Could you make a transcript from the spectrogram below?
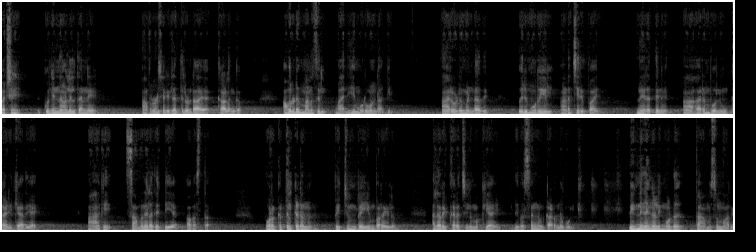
പക്ഷേ കുഞ്ഞിനാളിൽ തന്നെ അവളുടെ ശരീരത്തിലുണ്ടായ കളങ്കം അവളുടെ മനസ്സിൽ വലിയ മുറിവുണ്ടാക്കി. ആരോടും മിണ്ടാതെ ഒരു മുറിയിൽ അടച്ചിരിപ്പായി. നിരത്തിന് ആഹാരം പോലും കഴിക്കാതെയായി. ആകെ സമനില തെറ്റിയ അവസ്ഥ. ഉറക്കത്തിൽ കിടന്ന് പിച്ചും പെയ്യും പറയലും അലറിക്കരച്ചിലുമൊക്കെയായി ദിവസങ്ങൾ കടന്നുപോയി. പിന്നെ ഞങ്ങൾ ഇങ്ങോട്ട് താമസം മാറി.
